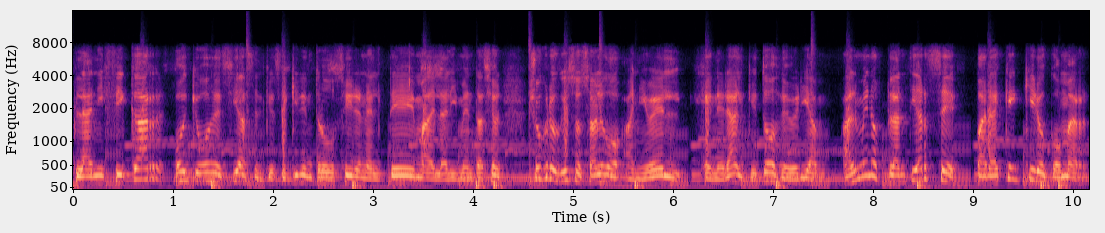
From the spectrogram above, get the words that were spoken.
planificar, hoy que vos decías, el que se quiere introducir en el tema de la alimentación, yo creo que eso es algo a nivel general que todos deberían al menos plantearse para qué quiero comer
